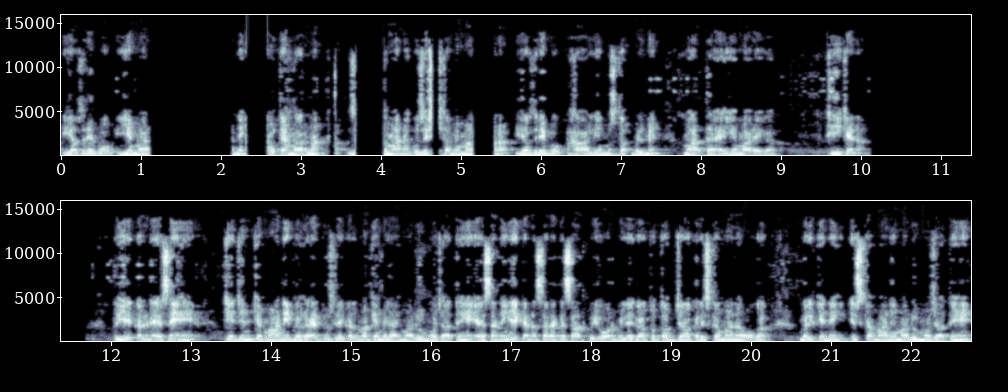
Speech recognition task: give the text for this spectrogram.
یزربو یہ مارنے ہوتا ہے، مارنا۔ زمانہ گزشتہ میں نصارہ یضرب حال یا مستقبل میں مارتا ہے یا مارے گا۔ ٹھیک ہے نا؟ تو یہ کلم ایسے ہیں کہ جن کے معنی بغیر دوسرے کلمہ کے ملائے معلوم ہو جاتے ہیں، ایسا نہیں ہے کہ نصرہ کے ساتھ کوئی اور ملے گا تو تب جا کر اس کا معنی ہوگا، بلکہ نہیں، اس کا معنی معلوم ہو جاتے ہیں۔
